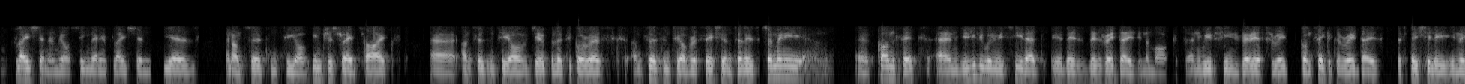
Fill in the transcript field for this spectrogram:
inflation, and we are seeing that inflation, fears and uncertainty of interest rate hikes, uh, uncertainty of geopolitical risks, uncertainty of recession. So there's so many uh, concepts, and usually when we see that, uh, there's there's red days in the markets, and we've seen various red, consecutive red days, especially in the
